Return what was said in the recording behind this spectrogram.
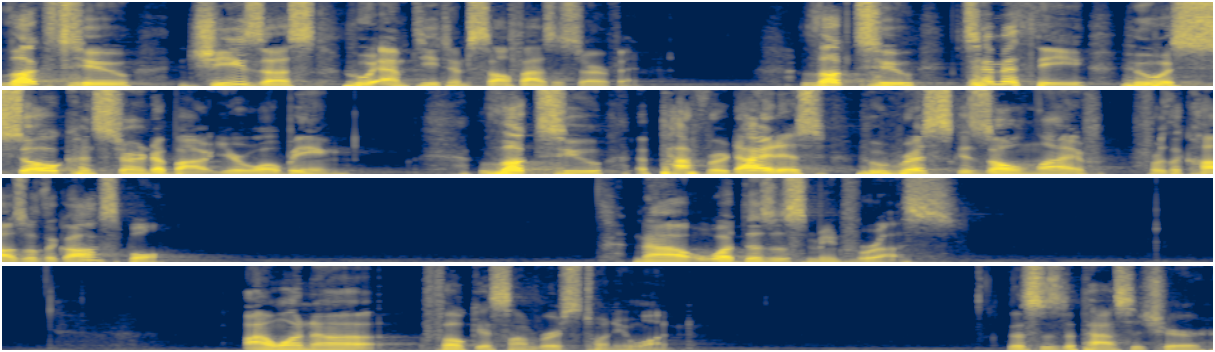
look to Jesus who emptied himself as a servant. Look to Timothy who was so concerned about your well being. Look to Epaphroditus who risked his own life for the cause of the gospel. Now, what does this mean for us? I want to focus on verse 21. This is the passage here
